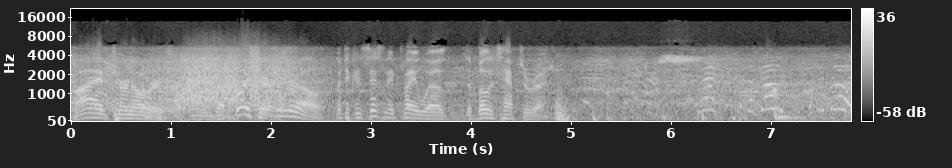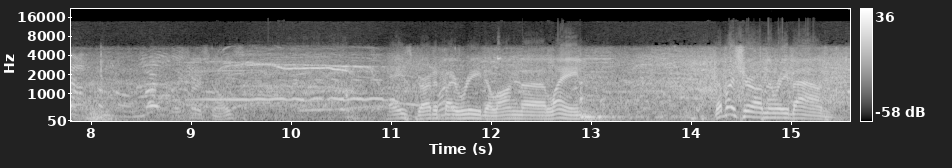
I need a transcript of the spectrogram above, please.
Five turnovers. And DeBusschere in row. But to consistently play well, the Bullets have to run. Personals. Hayes guarded by Reed along the lane. DeBusschere on the rebound.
